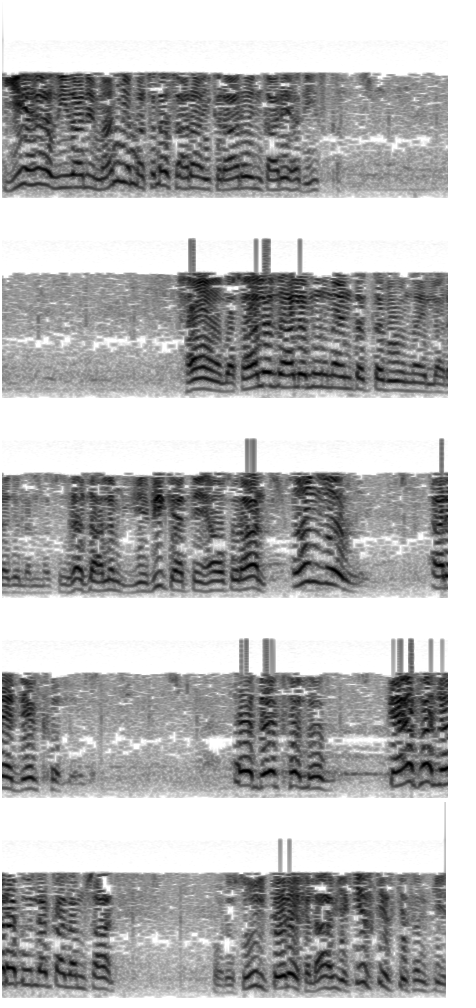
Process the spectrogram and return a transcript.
یہ ہے عزیزہ نے مان یہ مسئلہ سارا اقرار و انکار حدیث کا۔ ہاں وقال ظالم اللہ رج المسور ظالم یہ بھی کہتے ہیں اور قرآن، انظر۔ ارے دیکھو لوگ او دیکھو لوگ کیفا ضرب اللہ کا لمسان رسول تیرے خلاف یہ کس کس قسم کی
